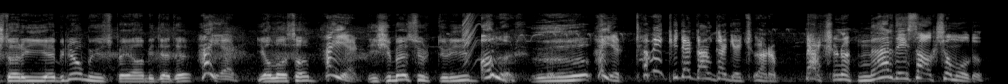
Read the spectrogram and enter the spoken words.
Kuşları yiyebiliyor muyuz Peyami dede? Hayır, Yalasam, hayır, dişime sürttüreyim. olur. Hayır, tabii ki de dalga geçiyorum. Ver şunu. Neredeyse akşam oldu.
